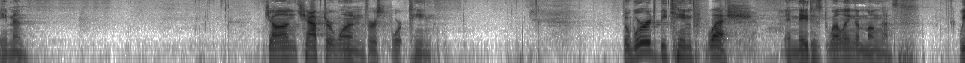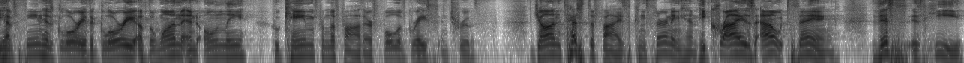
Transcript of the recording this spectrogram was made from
amen. John chapter 1, verse 14. The Word became flesh and made his dwelling among us. We have seen his glory, the glory of the one and only who came from the Father, full of grace and truth. John testifies concerning him. He cries out, saying, This is he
